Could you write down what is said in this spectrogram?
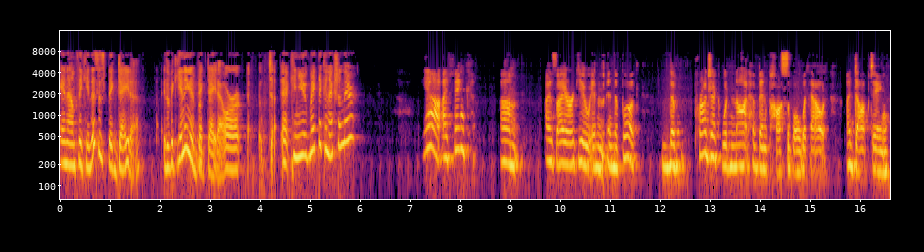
And I'm thinking, this is big data the beginning of big data, or uh, can you make the connection there? Yeah, I think, um, as I argue in in the book, the project would not have been possible without adopting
